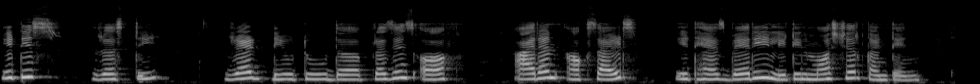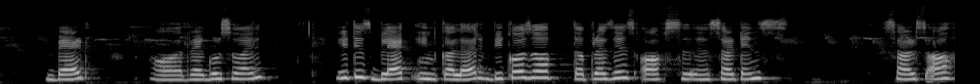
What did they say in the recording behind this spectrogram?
It is rusty red due to the presence of iron oxides. It has very little moisture content. Bed or regular soil. It is black in color because of the presence of certain salts of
